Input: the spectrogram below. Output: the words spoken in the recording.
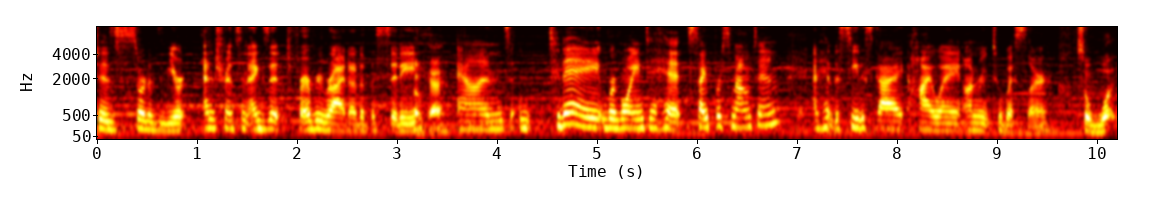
which is sort of your entrance and exit for every ride out of the city. Okay. And today we're going to hit Cypress Mountain and hit the Sea to Sky Highway en route to Whistler. So what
